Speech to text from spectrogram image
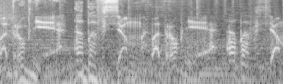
Подробнее обо всем. Подробнее обо всем.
